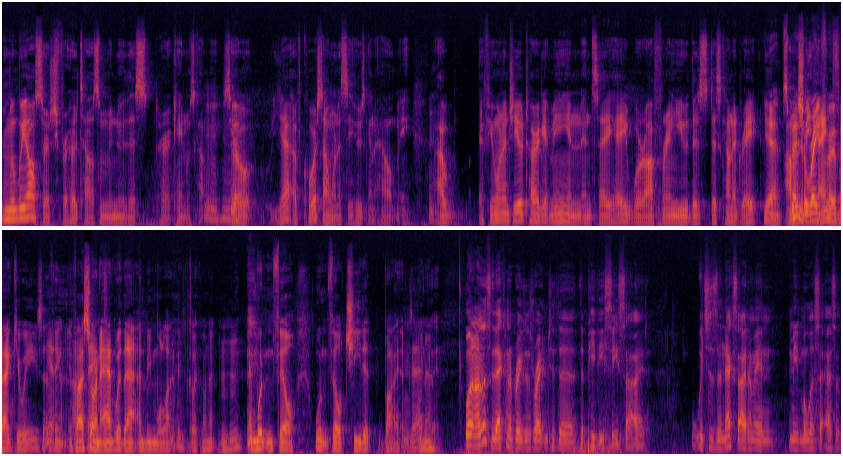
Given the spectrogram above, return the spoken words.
I mean, we all searched for hotels when we knew this hurricane was coming. Mm-hmm. So yeah, of course, I want to see who's going to help me. I, if you want to geo target me and, and say, "Hey, we're offering you this discounted rate," Yeah, I'm gonna special be rate for evacuees. I Yeah, think if I'm i saw an ad with that, I'd be more likely to click on it mm-hmm. and wouldn't feel wouldn't feel cheated by it. exactly. You know? Well, honestly, that kind of brings us right into the, the PPC side, which is the next item. And I mean, Melissa, as a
